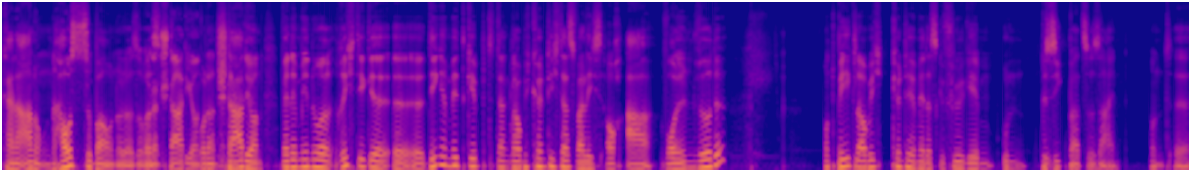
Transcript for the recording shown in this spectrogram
Keine Ahnung, ein Haus zu bauen oder sowas. Oder ein Stadion. Oder ein Stadion. Wenn er mir nur richtige äh, Dinge mitgibt, dann glaube ich, könnte ich das, weil ich es auch A wollen würde. Und B, glaube ich, könnte er mir das Gefühl geben, unbesiegbar zu sein. Und äh,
